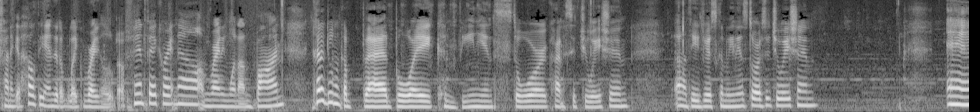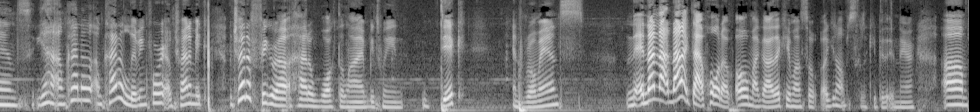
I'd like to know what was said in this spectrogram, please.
trying to get healthy, I ended up like writing a little bit of fanfic right now. I'm writing one on Bond, kind of doing like a bad boy convenience store kind of situation, uh, dangerous convenience store situation. And yeah, I'm kind of I'm kind of living for it. I'm trying to make I'm trying to figure out how to walk the line between dick and romance. And not not not like that. Hold up. Oh my god, that came out so. You know, I'm just gonna keep it in there. Um,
